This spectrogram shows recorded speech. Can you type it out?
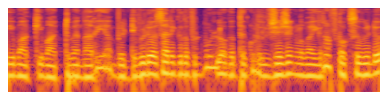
ടീമാക്കി മാറ്റുമെന്നറിയാൻ വേണ്ടി വീഡിയോ അവസാനിക്കുന്ന. ഫുട്ബോൾ ലോകത്തെ കൂടുതൽ വിശേഷങ്ങളുമായി ഗ്രാഫ് ടോക്സ് വീണ്ടും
